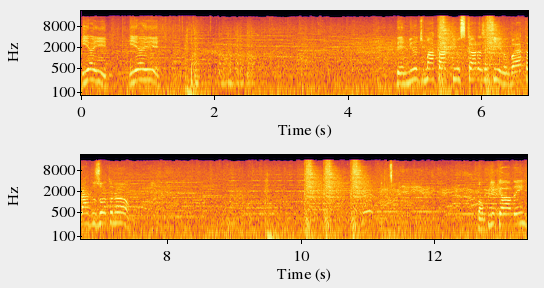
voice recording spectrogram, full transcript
E aí? E aí? Termina de matar aqui os caras aqui. Não vai atrás dos outros, não. Complicado, hein?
